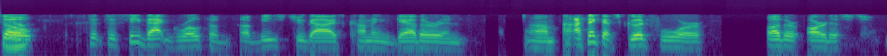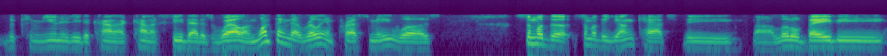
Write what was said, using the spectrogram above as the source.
so to to see that growth of of these two guys coming together, and um, I think that's good for other artists, the community to kind of kind of see that as well. And one thing that really impressed me was some of the some of the young cats, the uh, Lil Baby,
